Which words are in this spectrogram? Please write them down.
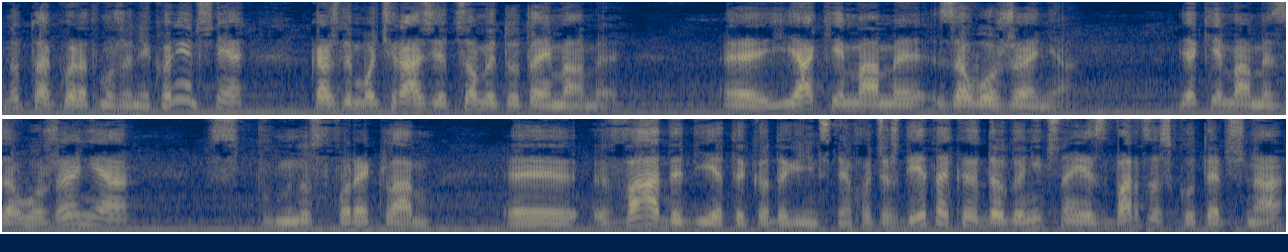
No to akurat może niekoniecznie. W każdym bądź razie, co my tutaj mamy? E, Jakie mamy założenia? Jakie mamy założenia? Mnóstwo reklam. e, Wady diety ketogenicznej. Chociaż dieta ketogeniczna jest bardzo skuteczna,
